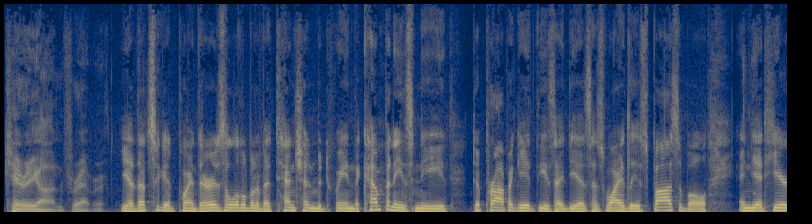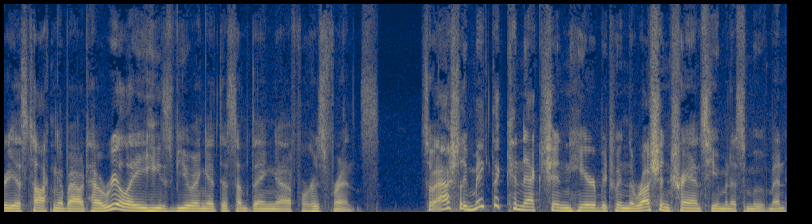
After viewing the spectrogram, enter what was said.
carry on forever. Yeah, that's a good point. There is a little bit of a tension between the company's need to propagate these ideas as widely as possible, and yet here he is talking about how really he's viewing it as something uh, for his friends. So, Ashlee, make the connection here between the Russian transhumanist movement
